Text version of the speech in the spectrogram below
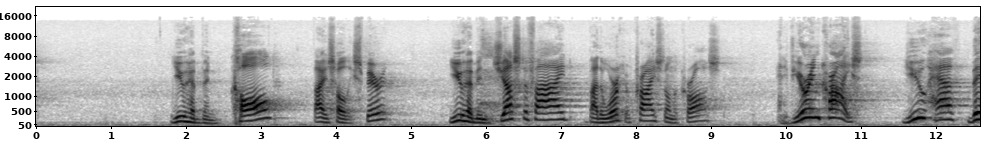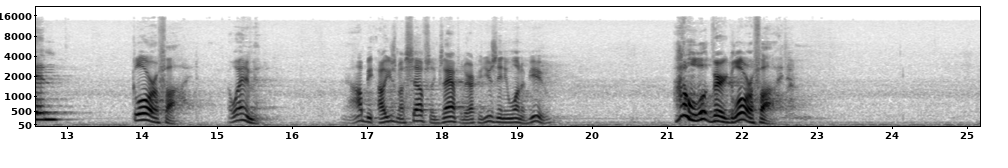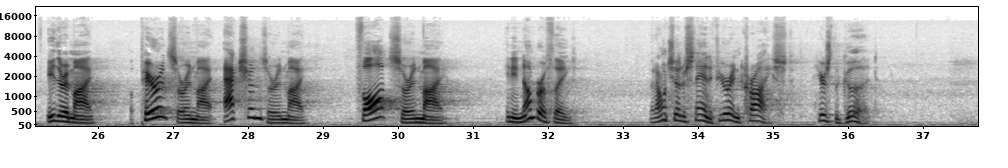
you have been called by His Holy Spirit, you have been justified by the work of Christ on the cross, and if you're in Christ, you have been glorified. Now, wait a minute. I'll, be, I'll use myself as an example here. I could use any one of you. I don't look very glorified, either in my appearance or in my actions or in my thoughts or in my any number of things. But I want you to understand if you're in Christ, here's the good.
